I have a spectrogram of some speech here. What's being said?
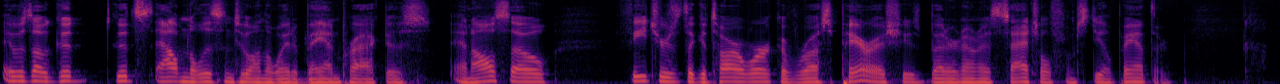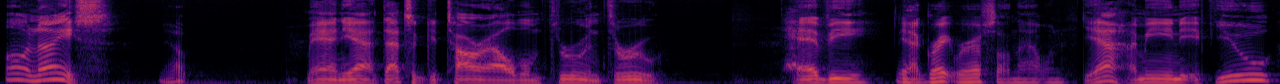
it was a good good album to listen to on the way to band practice, and also features the guitar work of Russ Parrish, who's better known as Satchel from Steel Panther. Oh, nice. Yep. Man, yeah, that's a guitar album through and through. Heavy, Yeah, great riffs on that one. Yeah, I mean, if you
